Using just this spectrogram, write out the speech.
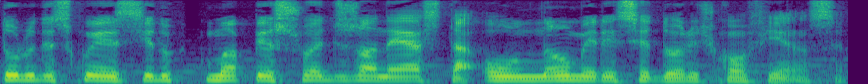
todo desconhecido como uma pessoa desonesta ou não merecedora de confiança.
